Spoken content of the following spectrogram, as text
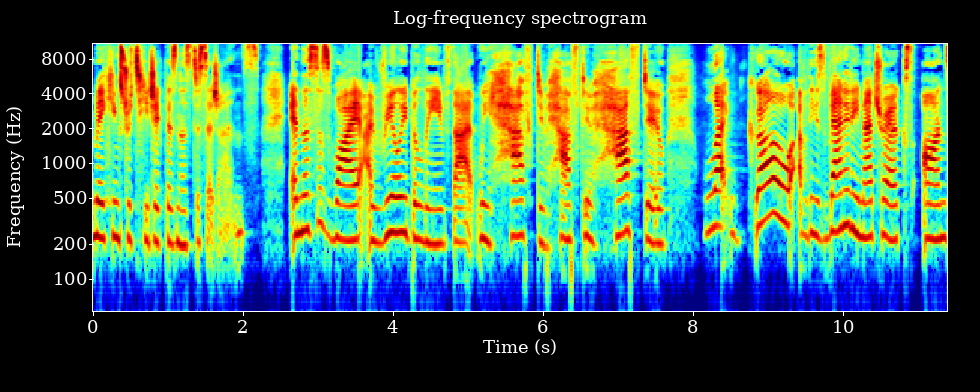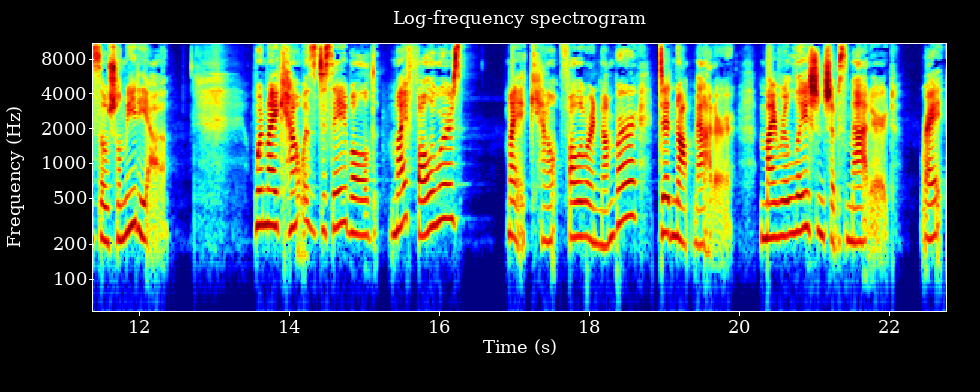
making strategic business decisions. And this is why I really believe that we have to, have to, have to let go of these vanity metrics on social media. When my account was disabled, my followers, my account follower number did not matter. My relationships mattered, right?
